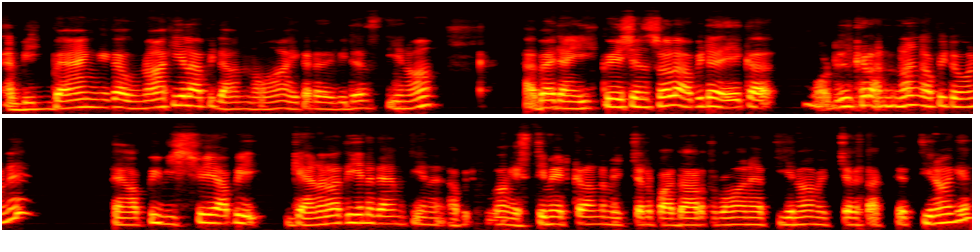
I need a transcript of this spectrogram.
බික් බෑන් එක උනා කියලා අපි දන්නවා. එකට විඩස් තියෙනවා. හැබැයි දැන් ඉක්වේෂන්ස් වල අපිට ඒක මොඩල් කරන්න අපිට ඕනේ. තැන් අපි විශ්වය අපි ගැනලා තියෙන දැම් තියෙන අපිට පුුවන් ස්ටිමේට් කරන්න මෙච්චර පදාර්ථ ප්‍රමාණයක් තියෙනවා මෙච්චර ශක්තියක් තියෙනවා කිය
